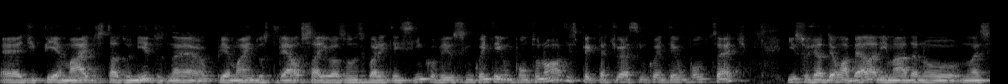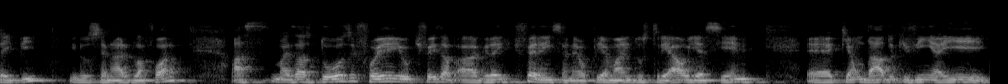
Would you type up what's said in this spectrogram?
é, de PMI dos Estados Unidos, né? O PMI industrial saiu às 11h45, veio 51,9, expectativa era 51,7. Isso já deu uma bela animada no, no SAP e nos cenários lá fora. As, mas às 12 foi o que fez a, a grande diferença, né? O PMI industrial ISM, é, que é um dado que vinha aí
